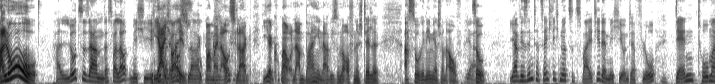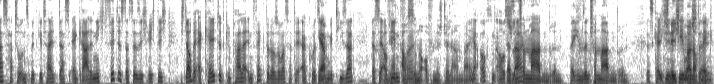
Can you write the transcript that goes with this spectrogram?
Hallo! Hallo zusammen, das war laut, Michi. Ja, ich weiß. Ausschlag. Guck mal, mein Ausschlag. Hier, guck mal, und am Bein, da habe ich so eine offene Stelle. Ach so, wir nehmen ja schon auf. Ja. So, Ja, wir sind tatsächlich nur zu zweit hier, der Michi und der Flo, denn Thomas hatte uns mitgeteilt, dass er gerade nicht fit ist, dass er sich richtig, ich glaube, erkältet, grippaler Infekt oder sowas hatte er kurz Ja. angeteasert, dass er auf der jeden hat auch Fall so eine offene Stelle am Bein. ja auch so ein da Ausschlag. sind schon Maden drin. Bei ihm sind schon Maden drin. das kann ich, Ich mir nicht die immer noch vorstellen. weg.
